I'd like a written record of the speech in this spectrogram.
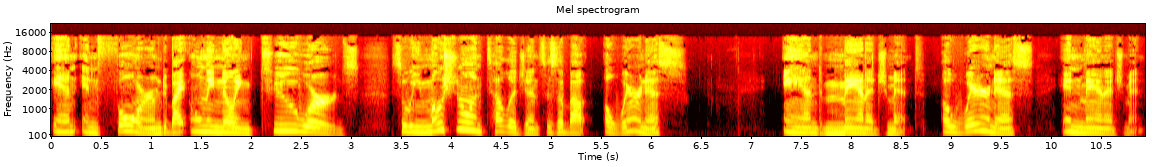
and informed by only knowing two words. So emotional intelligence is about awareness and management. Awareness and management.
